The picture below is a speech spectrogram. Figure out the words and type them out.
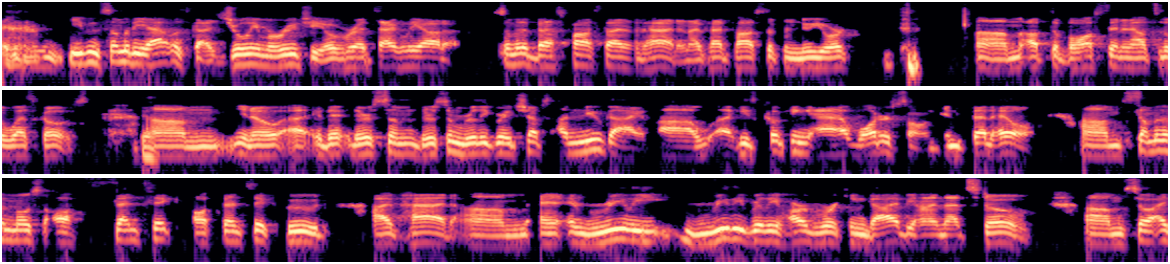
even some of the Atlas guys, Julian Marucci over at Tagliata, some of the best pasta I've had, and I've had pasta from New York um, up to Boston and out to the West Coast. Yeah. Um, you know, uh, there, there's some there's some really great chefs. A new guy, uh, he's cooking at Watersong in Fed Hill. Um, some of the most authentic, authentic food I've had, um, and, and, really, really, really hardworking guy behind that stove. Um, so I,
